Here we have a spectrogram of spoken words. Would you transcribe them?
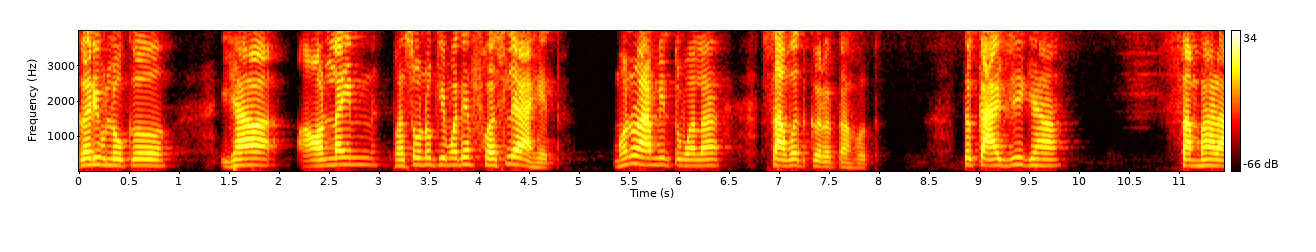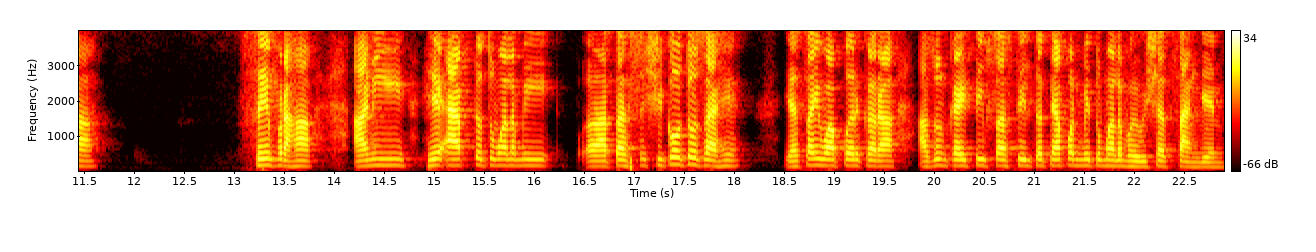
गरीब लोक ह्या ऑनलाईन फसवणुकीमध्ये फसले आहेत म्हणून आम्ही तुम्हाला सावध करत आहोत. तर काळजी घ्या सांभाळा सेफ राहा आणि हे ॲप तर तुम्हाला मी आता श- शिकवतोच आहे. याचाही वापर करा. अजून काही टिप्स असतील तर त्या पण मी तुम्हाला भविष्यात सांगेन.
